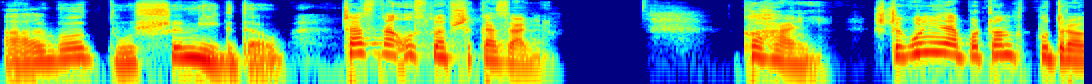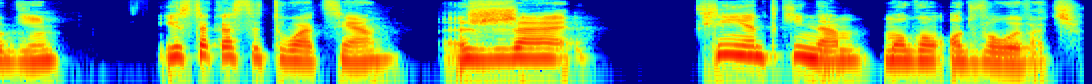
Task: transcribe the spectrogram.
albo dłuższy migdał. Czas na ósme przykazanie. Kochani, szczególnie na początku drogi jest taka sytuacja, że klientki nam mogą odwoływać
